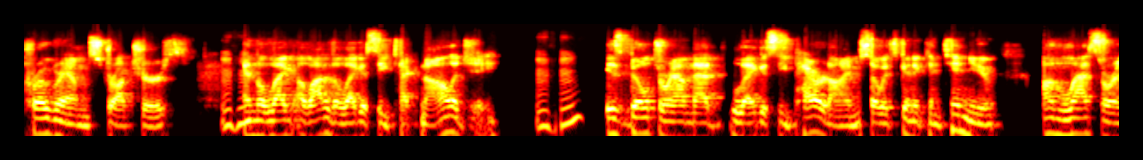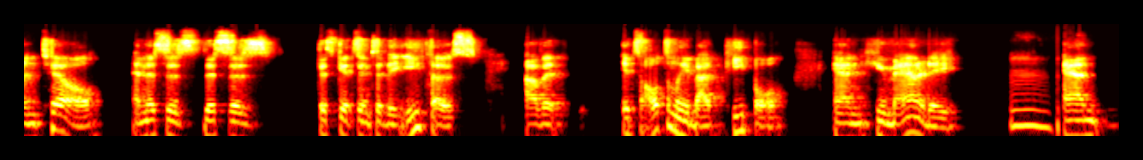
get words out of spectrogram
program structures mm-hmm. and the leg a lot of the legacy technology mm-hmm is built around that legacy paradigm. So it's going to continue unless or until, and this is this is this gets into the ethos of it. It's ultimately about people and humanity. Mm. And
